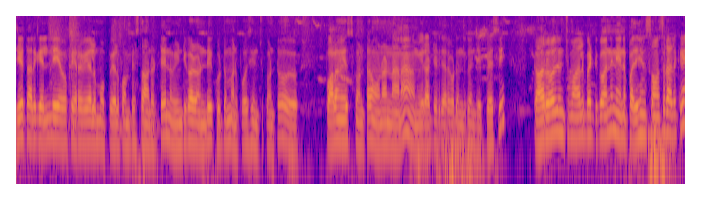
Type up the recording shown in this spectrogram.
జీతాలకు వెళ్ళి ఒక ఇరవై వేలు ముప్పై వేలు పంపిస్తూ ఉంటుంటే నువ్వు ఇంటికాడ ఉండి కుటుంబాన్ని పోషించుకుంటూ పొలం వేసుకుంటా ఉండండి నాన్న. మీరు అటు ఇటు తిరగడం ఎందుకని చెప్పేసి ఆ రోజు నుంచి మొదలు పెట్టుకొని నేను పదిహేను సంవత్సరాలకే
